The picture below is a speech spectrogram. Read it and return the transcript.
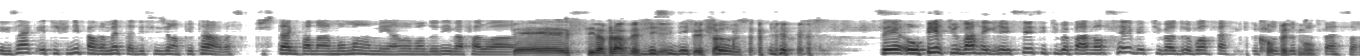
exact, et tu finis par remettre ta décision à plus tard, parce que tu stagnes pendant un moment, mais à un moment donné, il va falloir C'est, il va falloir décider, décider quelque ça. chose. C'est au pire, tu vas régresser si tu veux pas avancer, mais tu vas devoir faire quelque chose de toute façon.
